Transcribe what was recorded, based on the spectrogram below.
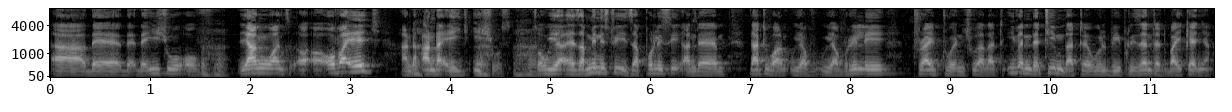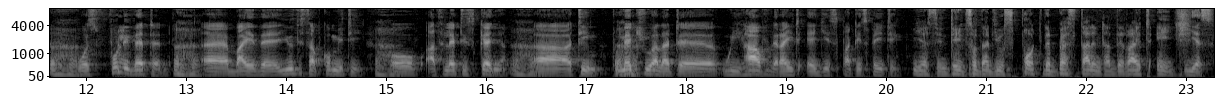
uh, the, the, the issue of young ones uh, uh, over age and underage issues. So we are, as a ministry, it's a policy, and um, that one we have we have really tried to ensure that even the team that uh, will be presented by Kenya was fully vetted uh, by the youth subcommittee of Athletics Kenya uh, team to make sure that uh, we have the right ages participating. Yes, indeed, so that you spot the best talent at the right age. Yes.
